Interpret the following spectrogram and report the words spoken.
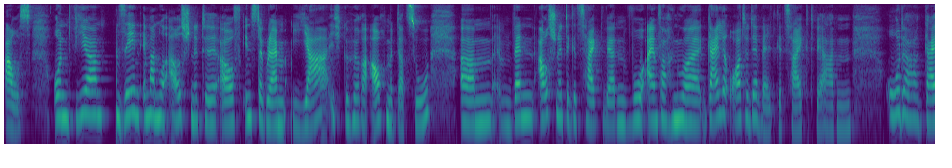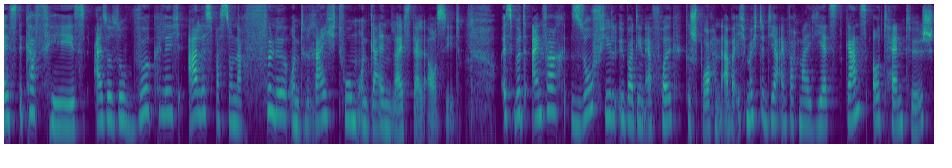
aus? Und wir sehen immer nur Ausschnitte auf Instagram. Ja, ich gehöre auch mit dazu. Ähm, wenn Ausschnitte gezeigt werden, wo einfach nur geile Orte der Welt gezeigt werden oder geilste Cafés. Also so wirklich alles, was so nach Fülle und Reichtum und geilen Lifestyle aussieht. Es wird einfach so viel über den Erfolg gesprochen, aber ich möchte dir einfach mal jetzt ganz authentisch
